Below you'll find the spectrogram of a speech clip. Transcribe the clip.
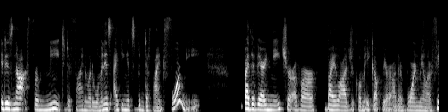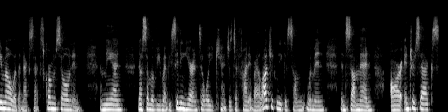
It is not for me to define what a woman is. I think it's been defined for me by the very nature of our biological makeup. We are either born male or female with an XX chromosome and a man. Now, some of you might be sitting here and say, well, you can't just define it biologically because some women and some men are intersex.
